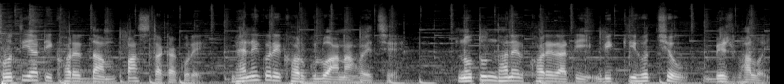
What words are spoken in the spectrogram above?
প্রতি আটি খড়ের দাম পাঁচ টাকা করে। ভ্যানে করে খড়গুলো আনা হয়েছে। নতুন ধানের খড়ের আটি বিক্রি হচ্ছেও বেশ ভালোই।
